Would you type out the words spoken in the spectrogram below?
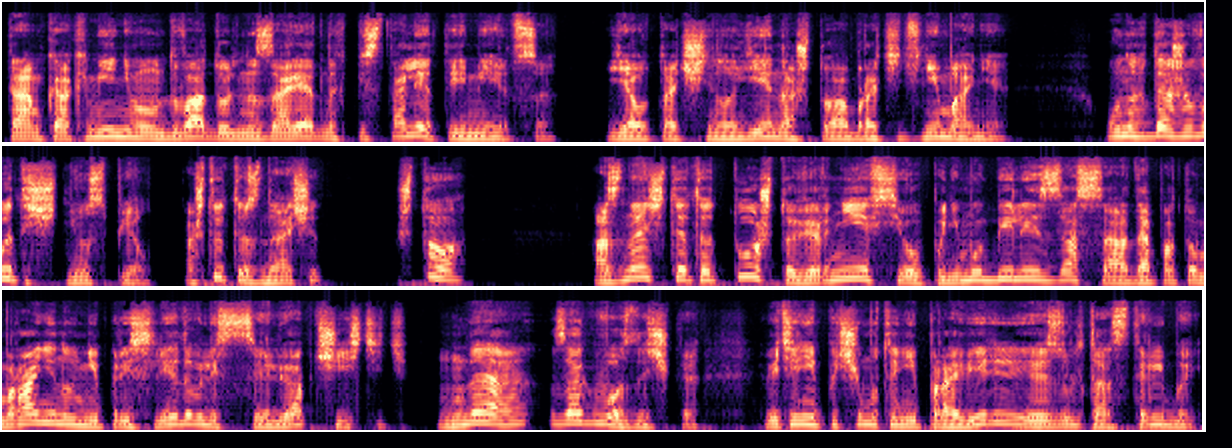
«Там как минимум два дульнозарядных пистолета имеются», — я уточнил ей, на что обратить внимание. Он их даже вытащить не успел. А что это значит? Что? А значит, это то, что, вернее всего, по нему били из засады, а потом раненую не преследовали с целью обчистить. Да, загвоздочка. Ведь они почему-то не проверили результат стрельбы.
